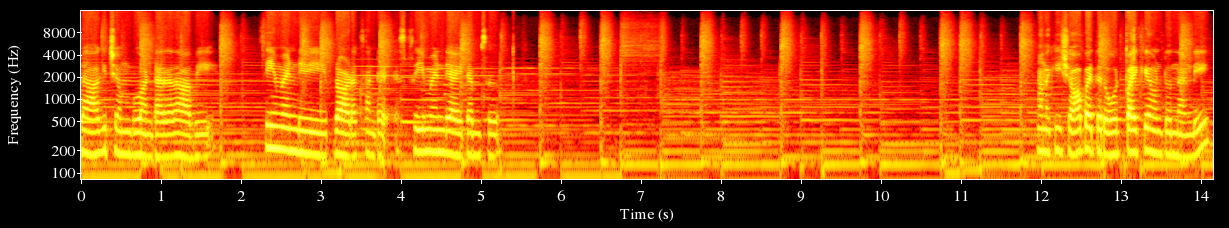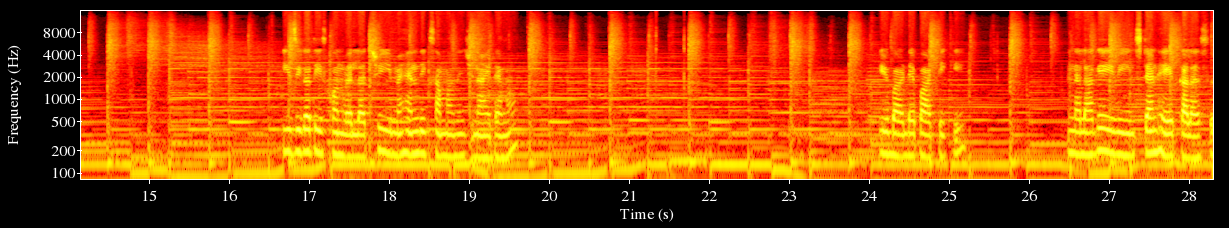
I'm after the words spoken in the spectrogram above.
రాగి చెంబు అంటారు కదా అవి. సీమెండి ప్రోడక్ట్స్ అంటే సీమెండి ఐటమ్స్ మనకి ఈ షాప్ అయితే రోడ్ పైకే ఉంటుందండి. ఈజీగా తీసుకొని వెళ్ళచ్చు ఈ మెహందీకి సంబంధించిన ఐటమ్ ఈ బర్త్డే పార్టీకి. అండ్ అలాగే ఇవి ఇన్స్టెంట్ హెయిర్ కలర్స్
